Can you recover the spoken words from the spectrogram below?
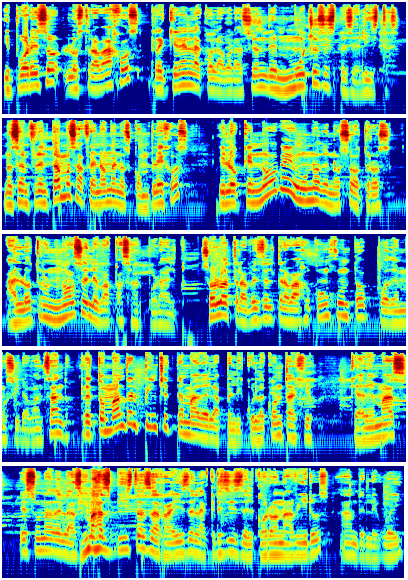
y por eso los trabajos requieren la colaboración de muchos especialistas. Nos enfrentamos a fenómenos complejos y lo que no ve uno de nosotros, al otro no se le va a pasar por alto. Solo a través del trabajo conjunto podemos ir avanzando. Retomando el pinche tema de la película Contagio, que además es una de las más vistas a raíz de la crisis del coronavirus, ándele güey,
